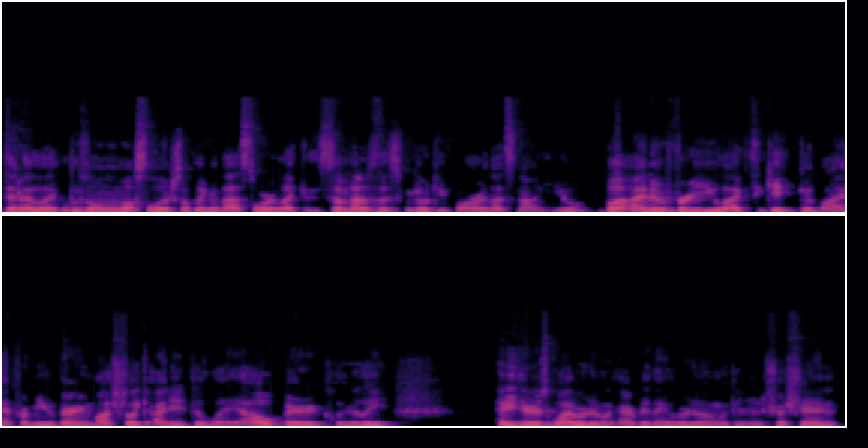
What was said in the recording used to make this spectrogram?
did I like lose all my muscle or something of that sort? Like sometimes this can go too far. That's not you. But I know for you, like to get good buy-in from you very much, like I need to lay out very clearly, hey, here's why we're doing everything that we're doing with your nutrition,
